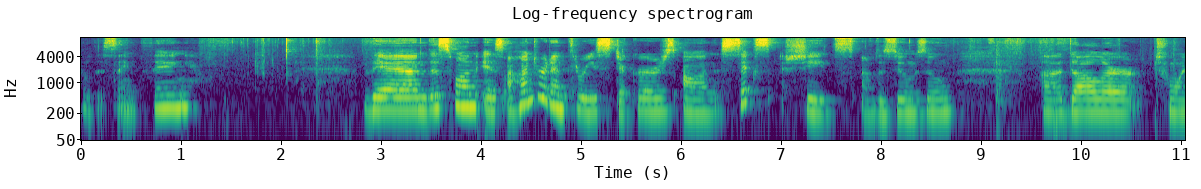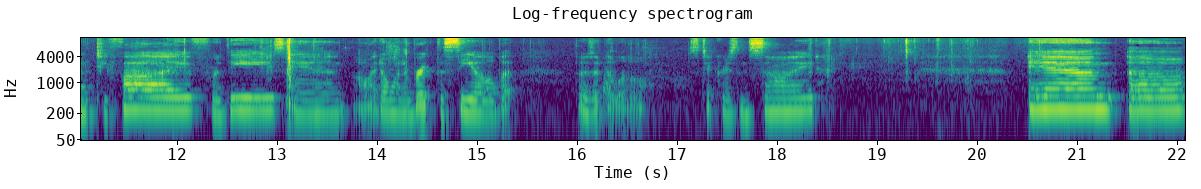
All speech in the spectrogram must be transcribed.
of the same thing. Then this one is 103 stickers on six sheets of the Tsum Tsum. dollar twenty-five for these, and oh, I don't want to break the seal, but those are the little stickers inside. And uh,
